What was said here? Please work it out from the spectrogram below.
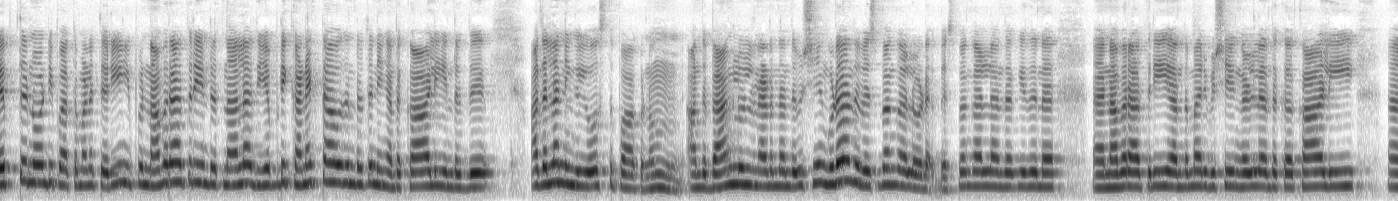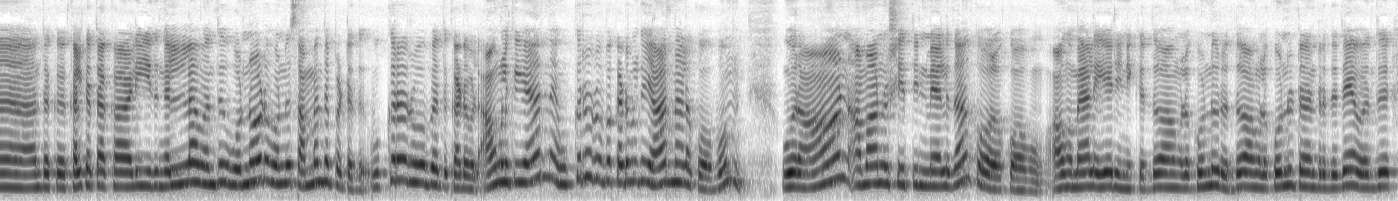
டெப்த்து நோண்டி பார்த்தோம்னா தெரியும். இப்போ நவராத்திரின்றதுனால அது எப்படி கனெக்ட் ஆகுதுன்றது நீங்கள் அந்த காளின்றது அதெல்லாம் நீங்கள் யோசித்து பார்க்கணும். அந்த பெங்களூரில் நடந்த அந்த விஷயம் கூட அந்த வெஸ்ட் பெங்காலோட. வெஸ்ட் பெங்காலில் அந்த இது நவராத்திரி அந்த மாதிரி விஷயங்கள் அந்த க- காளி அந்த க- கல்கத்தா காளி இதுங்கெல்லாம் வந்து ஒன்றோட ஒன்று சம்மந்தப்பட்டது உக்கர ரூப கடவுள். அவங்களுக்கு யார் உக்கர ரூப கடவுளுக்கு யார் மேலே கோபம்? ஒரு ஆண் அமானுஷ்யத்தின் மேலே தான் கோ கோபம். அவங்க மேலே ஏறி நிற்கிறதோ அவங்கள கொண்டுறதோ அவங்கள கொண்டுட்டுன்றதே வந்து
